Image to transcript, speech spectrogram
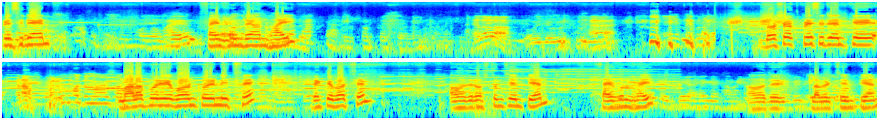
প্রেসিডেন্ট সাইফুল দেওয়ান ভাই। দর্শক প্রেসিডেন্টকে মালা পরিয়ে বরণ করে নিচ্ছে। দেখতে পাচ্ছেন? আমাদের অষ্টম চ্যাম্পিয়ন সাইফুল ভাই, আমাদের ক্লাবের চ্যাম্পিয়ন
